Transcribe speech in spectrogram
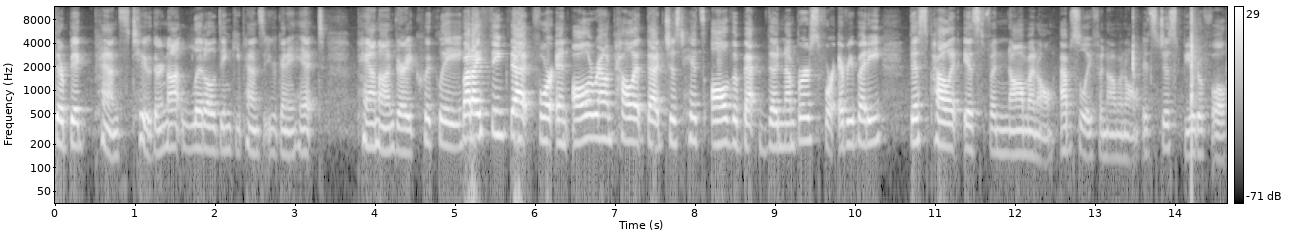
they're big pens too. They're not little dinky pens that you're going to hit pan on very quickly. But i think that for an all-around palette that just hits all the the numbers for everybody this palette is phenomenal absolutely phenomenal. It's just beautiful.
